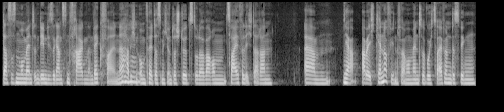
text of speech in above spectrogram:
das ist ein Moment, in dem diese ganzen Fragen dann wegfallen. Ne? Mhm. Habe ich ein Umfeld, das mich unterstützt oder warum zweifle ich daran? Ähm, ja, aber ich kenne auf jeden Fall Momente, wo ich zweifle und deswegen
